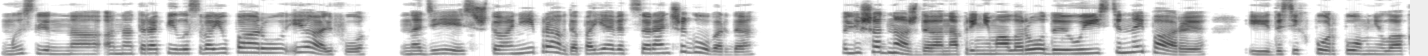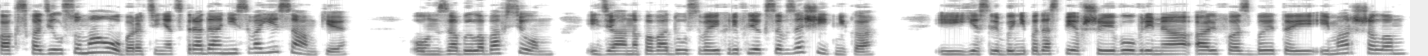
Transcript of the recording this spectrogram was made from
Мысленно она торопила свою пару и Альфу, надеясь, что они и правда появятся раньше Говарда. Лишь однажды она принимала роды у истинной пары, и до сих пор помнила, как сходил с ума оборотень от страданий своей самки. Он забыл обо всем, идя на поводу своих рефлексов защитника. И если бы не подоспевшие вовремя Альфа с Бетой и Маршалом,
